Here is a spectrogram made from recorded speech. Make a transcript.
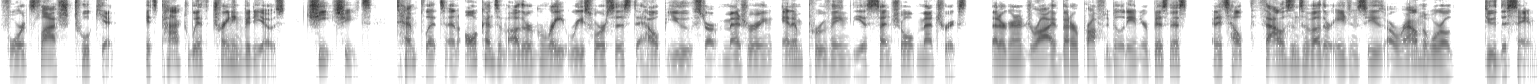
forward slash toolkit. It's packed with training videos, cheat sheets, templates, and all kinds of other great resources to help you start measuring and improving the essential metrics that are going to drive better profitability in your business. And it's helped thousands of other agencies around the world do the same.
